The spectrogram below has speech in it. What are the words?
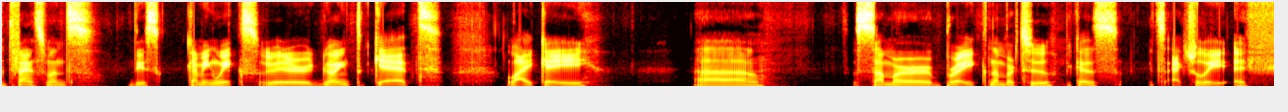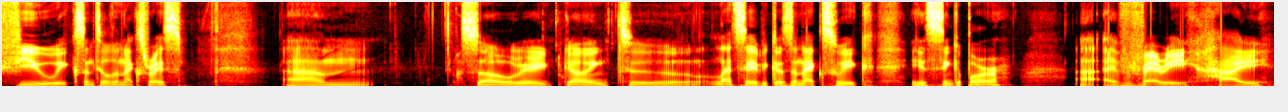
advancements these coming weeks. We're going to get like a uh, summer break number two because it's actually a few weeks until the next race. Um, so we're going to let's see because the next week is Singapore, uh, a very high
